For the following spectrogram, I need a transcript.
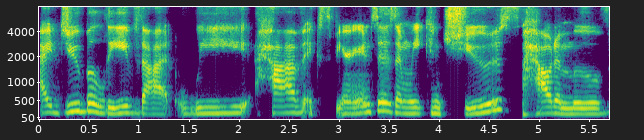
I do believe that we have experiences and we can choose how to move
